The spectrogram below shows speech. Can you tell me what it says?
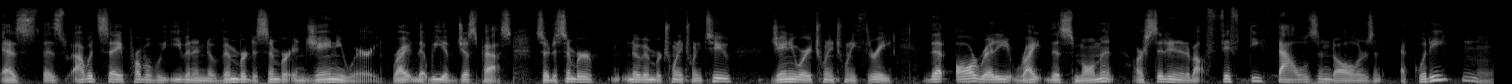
as as I would say probably even in November, December and January, right? That we have just passed. So December, November 2022, January 2023 that already right this moment are sitting at about $50,000 in equity mm-hmm.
